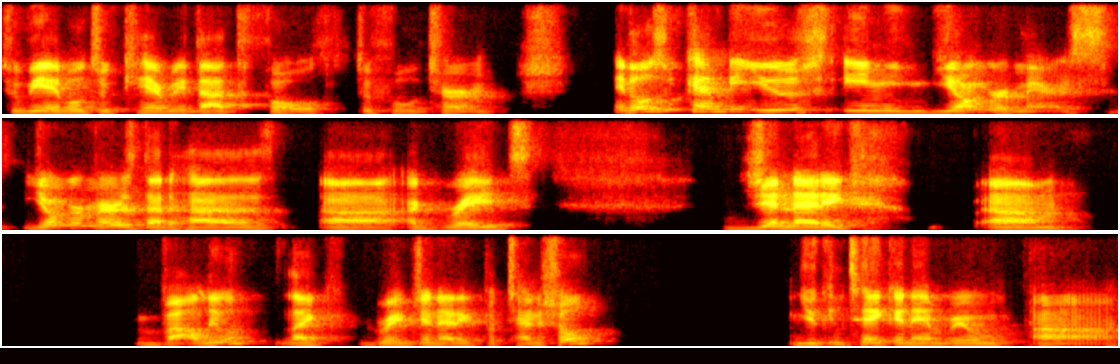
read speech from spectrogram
to be able to carry that full to full term. It also can be used in younger mares, younger mares that have uh, a great genetic um, value, like great genetic potential, you can take an embryo uh,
